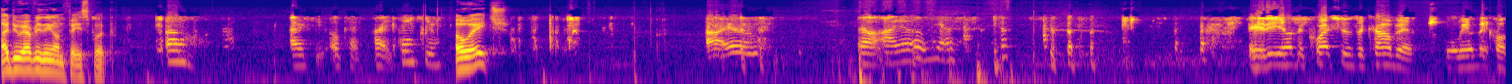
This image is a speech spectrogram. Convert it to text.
I do everything on Facebook. Oh, I see. Okay. All right. Thank you. OH? I I oh, yes. Any other questions or comments before we end the call?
